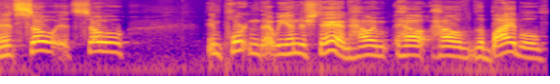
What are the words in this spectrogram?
And it's so it's so important that we understand how how how the Bible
